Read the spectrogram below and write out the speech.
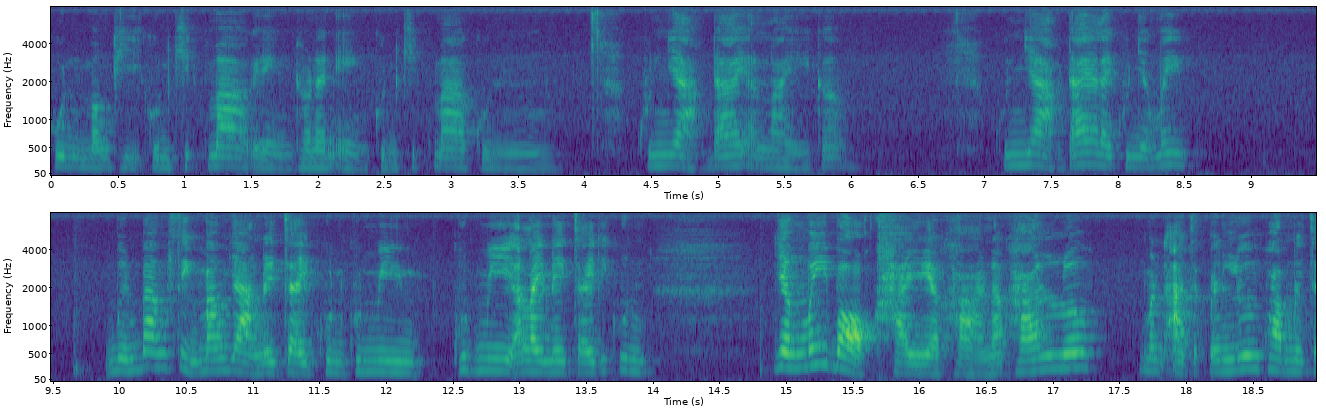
คุณบางทีคุณคิดมากเอง เท่านั้นเองคุณคิดมากคุณ คุณอยากได้อะไรก็ คุณอยากได้อะไร คุณยังไม่ เหมือนบางสิ่งบางอย่างในใจ คุณคุณมีคุณมีอะไรในใจที่คุณ ยังไม่บอกใครอะค่ะนะคะเรื่องมันอาจจะเป็นเรื่องความในใจ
